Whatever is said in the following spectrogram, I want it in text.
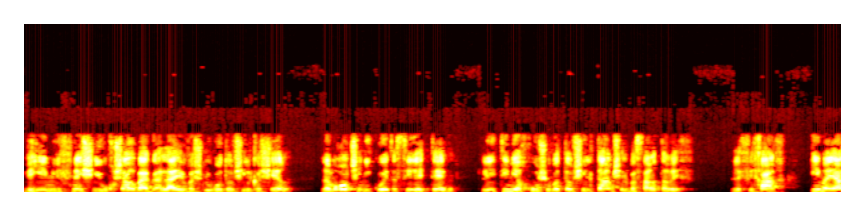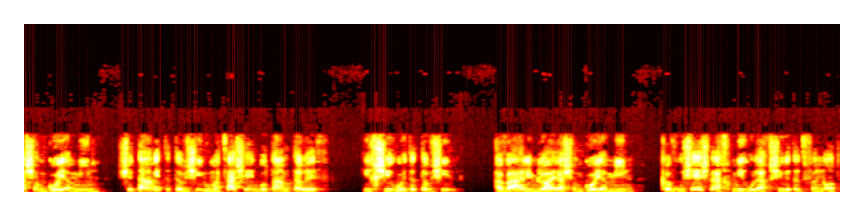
ואם לפני שיוכשר בהגעלה יבשלו בו תבשיל כשר, למרות שניקו את הסיר היטב, לעתים יחושו בתבשיל טעם של בשר טרף. לפיכך, אם היה שם גוי אמין שטעם את התבשיל ומצא שאין בו טעם טרף, הכשירו את התבשיל. אבל אם לא היה שם גוי אמין, קבעו שיש להחמיר ולהחשיב את הדפנות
